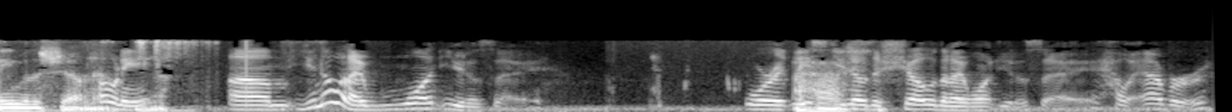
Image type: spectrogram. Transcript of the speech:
theme of the show. now. Tony, um, you know what I want you to say, or at least Uh-huh. you know the show that I want you to say. However,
